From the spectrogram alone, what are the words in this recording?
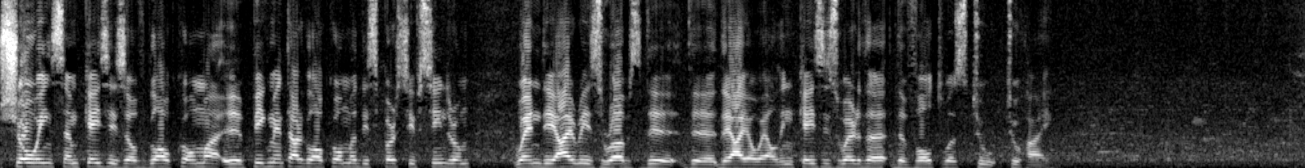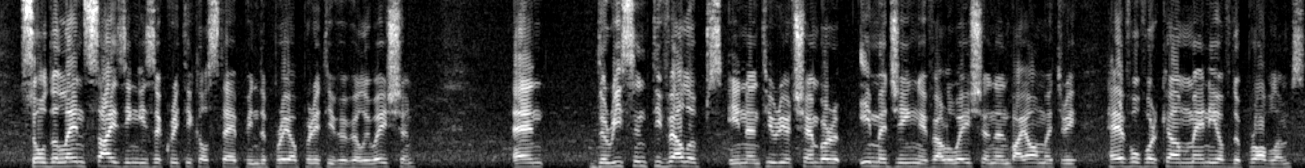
showing some cases of glaucoma, uh, pigmentar glaucoma dispersive syndrome when the iris rubs the, the, the IOL in cases where the, the volt was too, too high. So the lens sizing is a critical step in the preoperative evaluation and the recent develops in anterior chamber imaging, evaluation, and biometry have overcome many of the problems,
